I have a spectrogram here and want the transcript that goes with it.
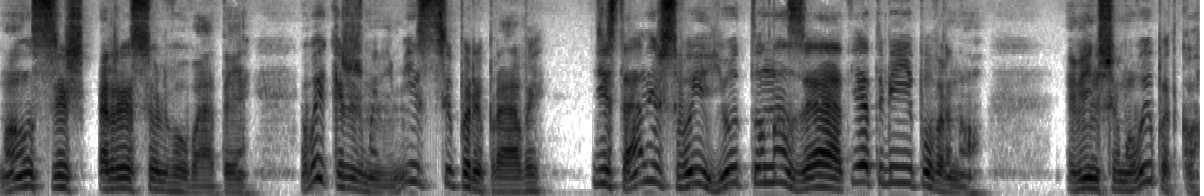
Мусиш ресольвувати. Викажеш мені місце переправи, дістанеш свою юту назад, я тобі її поверну. В іншому випадку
